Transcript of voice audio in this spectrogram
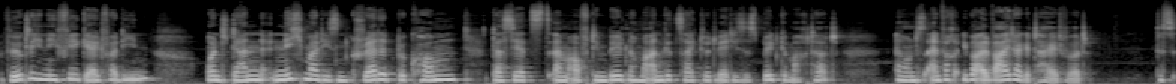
wirklich nicht viel Geld verdienen und dann nicht mal diesen Credit bekommen, dass jetzt ähm, auf dem Bild nochmal angezeigt wird, wer dieses Bild gemacht hat äh, und es einfach überall weitergeteilt wird. Das,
